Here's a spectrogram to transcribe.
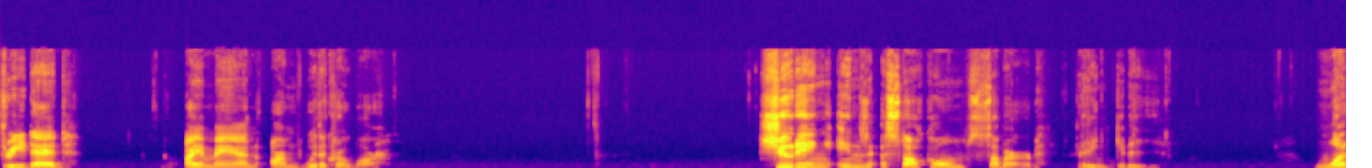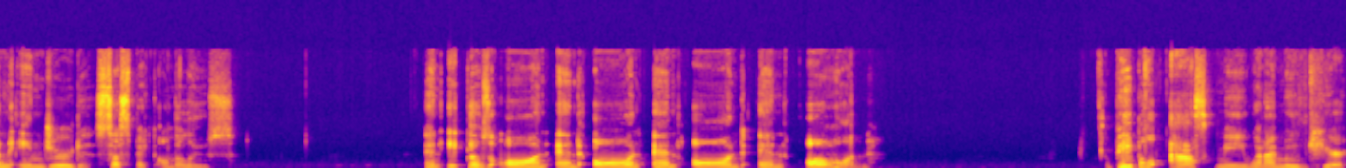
Three dead by a man armed with a crowbar. Shooting in a Stockholm suburb, Rinkeby. One injured suspect on the loose. And it goes on and on and on and on. People ask me when I moved here,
